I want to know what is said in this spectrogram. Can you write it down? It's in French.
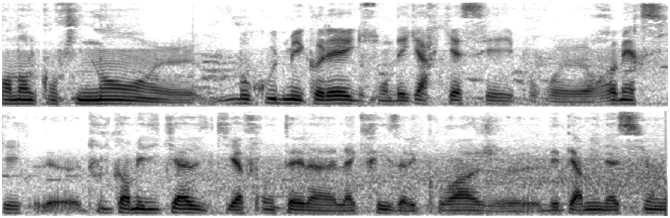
Pendant le confinement, euh, beaucoup de mes collègues sont décarcassés pour euh, remercier euh, tout le corps médical qui affrontait la, crise avec courage, détermination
